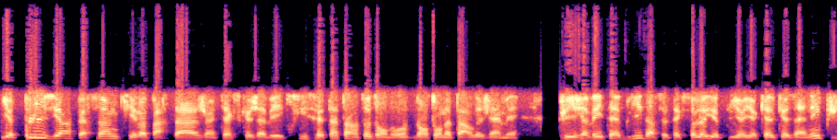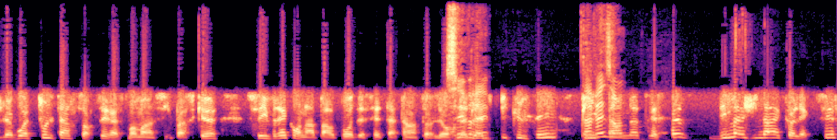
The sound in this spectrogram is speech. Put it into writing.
il y a plusieurs personnes qui repartagent un texte que j'avais écrit, cet attentat dont, dont on ne parle jamais. Puis j'avais établi dans ce texte-là il, il, y a quelques années, puis je le vois tout le temps sortir à ce moment-ci parce que c'est vrai qu'on n'en parle pas de cet attentat-là. On a de la difficulté. Puis dans notre espèce d'imaginaire collectif,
